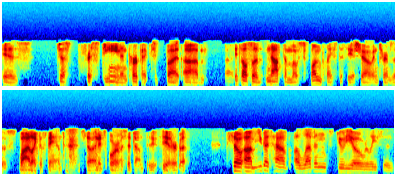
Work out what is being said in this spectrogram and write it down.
is just pristine and perfect, but um it's also not the most fun place to see a show in terms of well, I like to stand, so and it's more of a sit down theater, but. So um, you guys have 11 studio releases,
